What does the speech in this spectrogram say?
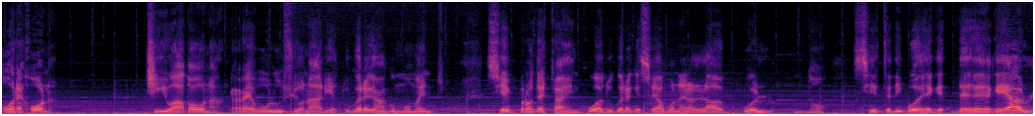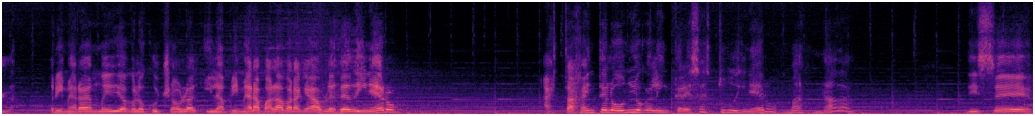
orejona, chivatona, revolucionaria, tú crees que en algún momento, si hay protestas en Cuba, tú crees que se va a poner al lado del pueblo? No. Si este tipo desde que, desde que habla, primera vez en mi vida que lo escucho hablar, y la primera palabra que habla es de dinero, a esta gente lo único que le interesa es tu dinero, más nada. Dice,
